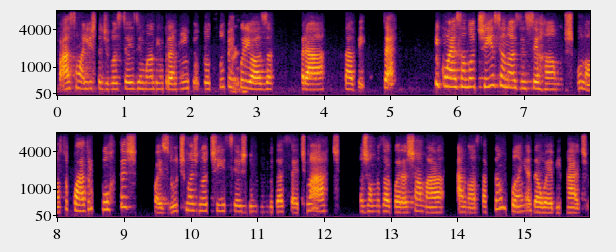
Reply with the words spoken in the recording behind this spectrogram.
Façam a lista de vocês e mandem para mim, que eu estou super curiosa para saber, certo? E com essa notícia, nós encerramos o nosso quadro Curtas, com as últimas notícias do mundo da sétima arte nós vamos agora chamar a nossa campanha da Web Rádio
